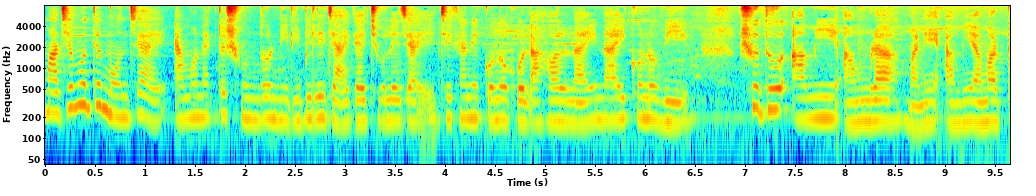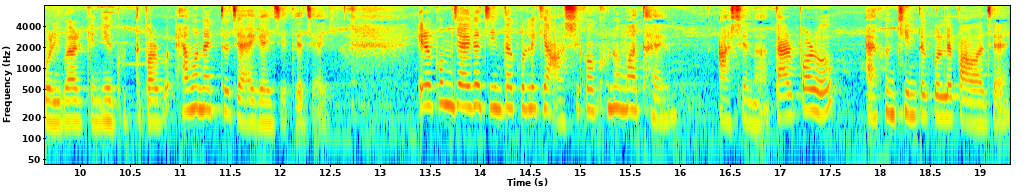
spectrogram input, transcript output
মাঝে মধ্যে মন চায় এমন একটা সুন্দর নিরিবিলি জায়গায় চলে যাই, যেখানে কোনো কোলাহল নাই নাই কোনো ভিড়। শুধু আমি, আমরা মানে আমি আমার পরিবারকে নিয়ে ঘুরতে পারব, এমন একটা জায়গায় যেতে চাই। এরকম জায়গা চিন্তা করলে কি আসে কখনো মাথায়? আসে না। তারপরও এখন চিন্তা করলে পাওয়া যায়।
